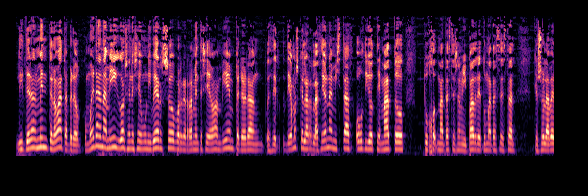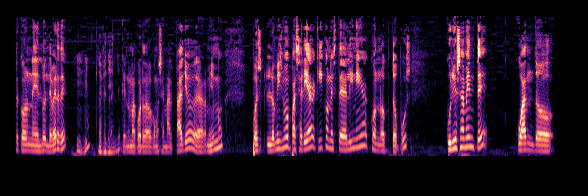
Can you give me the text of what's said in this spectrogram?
Literalmente lo mata, pero como eran amigos en ese universo, porque realmente se llevaban bien, pero eran, es decir, digamos que la relación amistad, odio, te mato, tú mataste a mi padre, tú mataste a tal, que suele haber con el Duende Verde, efectivamente. que no me acuerdo cómo se llama el payo ahora mismo, pues lo mismo pasaría aquí con esta línea con Octopus. Curiosamente, cuando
